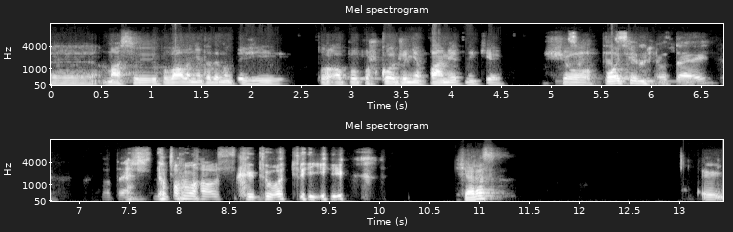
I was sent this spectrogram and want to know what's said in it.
Е, масові повалення та демонтажі або пошкодження пам'ятників, що Це потім людей хто теж допомагав скидувати їх. ще раз. Е,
